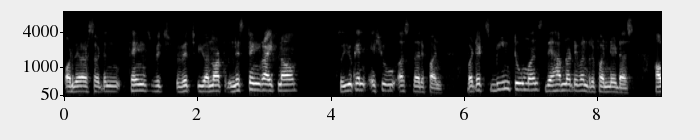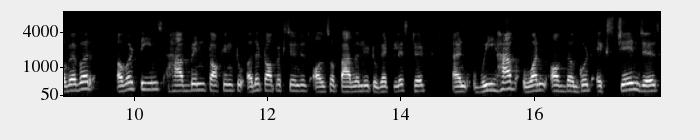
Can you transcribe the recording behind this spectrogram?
or there are certain things which which you are not listing right now so you can issue us the refund but it's been two months they have not even refunded us. However our teams have been talking to other top exchanges also parallelly to get listed. And we have one of the good exchanges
